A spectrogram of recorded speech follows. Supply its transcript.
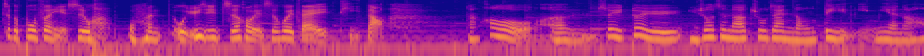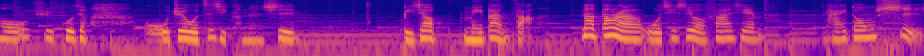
这个部分也是我我们我预计之后也是会再提到。然后，嗯，所以对于你说真的要住在农地里面，然后去过这样，我觉得我自己可能是比较没办法。那当然，我其实有发现台东市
